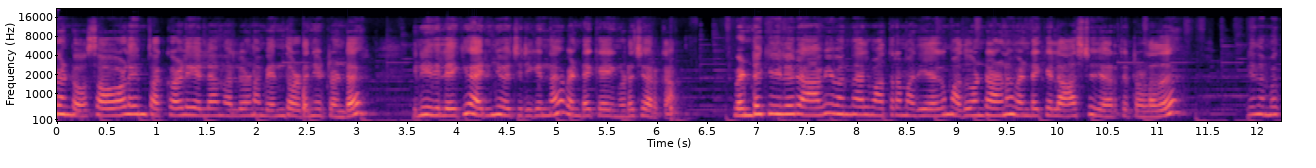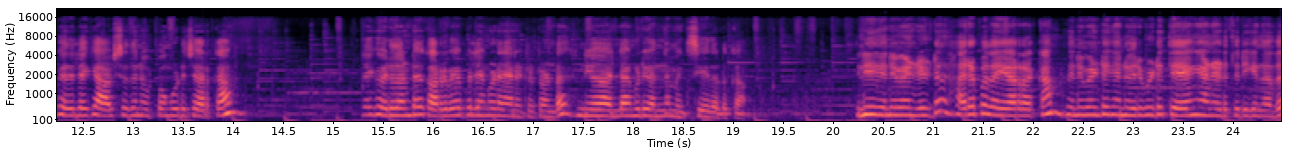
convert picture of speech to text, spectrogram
കണ്ടോ സവാളയും തക്കാളിയും എല്ലാം നല്ലോണം വെന്തുടഞ്ഞിട്ടുണ്ട്. ഇനി ഇതിലേക്ക് അരിഞ്ഞു വെച്ചിരിക്കുന്ന വെണ്ടയ്ക്കയും കൂടെ ചേർക്കാം. വെണ്ടയ്ക്കയിൽ ഒരു ആവി വന്നാൽ മാത്രം മതിയാകും. അതുകൊണ്ടാണ് വെണ്ടയ്ക്ക ലാസ്റ്റ് ചേർത്തിട്ടുള്ളത്. ഇനി നമുക്ക് ഇതിലേക്ക് ആവശ്യത്തിന് ഉപ്പും കൂടി ചേർക്കാം. ഇതിലേക്ക് ഒരു തണ്ട് കറിവേപ്പിലയും കൂടെ ഞാൻ ഇട്ടിട്ടുണ്ട്. ഇനി എല്ലാം കൂടി ഒന്ന് മിക്സ് ചെയ്തെടുക്കാം. ഇനി ഇതിന് വേണ്ടിയിട്ട് അരപ്പ് തയ്യാറാക്കാം. ഇതിന് വേണ്ടി ഞാൻ ഒരു പിടി തേങ്ങയാണ് എടുത്തിരിക്കുന്നത്.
